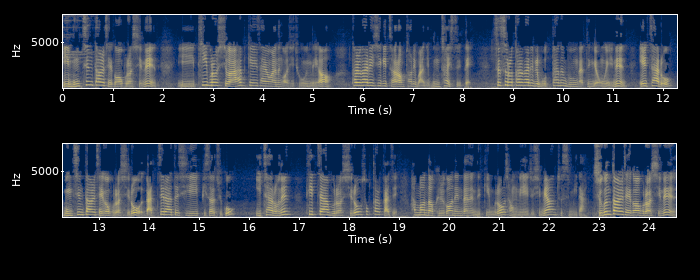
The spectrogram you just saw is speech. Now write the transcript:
이 뭉친 털 제거 브러쉬는 이 티 브러쉬와 함께 사용하는 것이 좋은데요. 털갈이 시기처럼 털이 많이 뭉쳐 있을 때 스스로 털갈이를 못하는 부분 같은 경우에는 1차로 뭉친 털 제거 브러쉬로 낫질하듯이 빗어주고 2차로는 T자 브러쉬로 속털까지 한 번 더 긁어낸다는 느낌으로 정리해 주시면 좋습니다. 죽은 털 제거 브러쉬는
